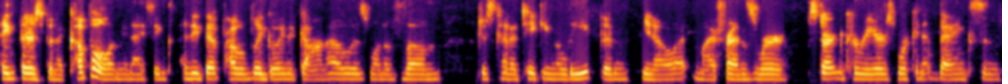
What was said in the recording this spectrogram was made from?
think there's been a couple. I mean, I think I think that probably going to Ghana was one of them, just kind of taking the leap and, you know, my friends were starting careers working at banks and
